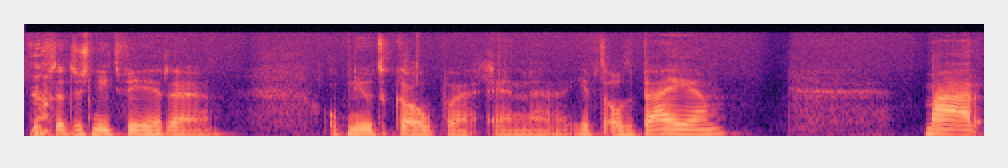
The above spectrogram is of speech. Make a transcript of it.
Ja. hoeft het dus niet weer eh, opnieuw te kopen. En eh, je hebt het altijd bij je. Maar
